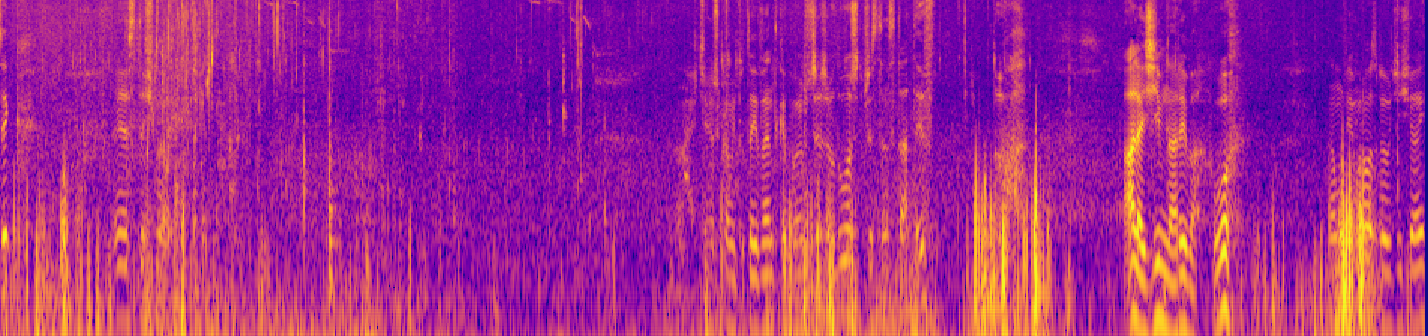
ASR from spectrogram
Cyk. Jesteś mój. Ach, Ciężko mi tutaj wędkę, powiem szczerze, odłożyć przez ten statyw. Ale zimna ryba. No mówię, mróz był dzisiaj.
